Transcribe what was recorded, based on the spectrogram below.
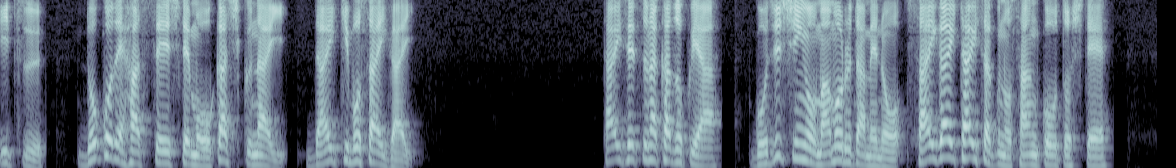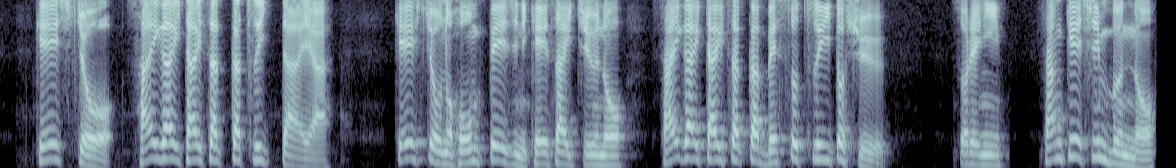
いつ、どこで発生してもおかしくない大規模災害。大切な家族やご自身を守るための災害対策の参考として、警視庁災害対策課ツイッターや警視庁のホームページに掲載中の災害対策課ベストツイート集、それに産経新聞の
